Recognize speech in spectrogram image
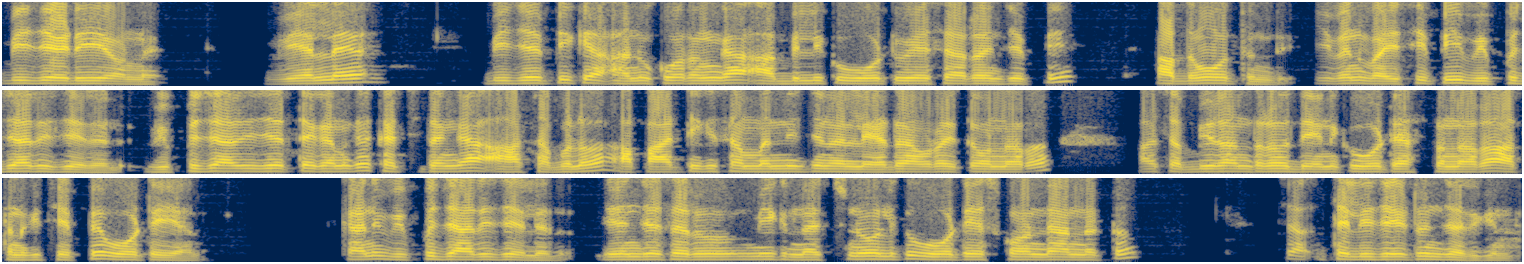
బీజేడీ ఉన్నాయి. వీళ్ళే బీజేపీకి అనుకూలంగా ఆ బిల్లుకి ఓటు వేశారు అని చెప్పి అర్థమవుతుంది. ఈవెన్ వైసీపీ విప్ జారీ చేయలేదు. విప్ జారీ చేస్తే కనుక ఖచ్చితంగా ఆ సభలో ఆ పార్టీకి సంబంధించిన లీడర్ ఎవరైతే ఉన్నారో ఆ సభ్యులందరూ దేనికి ఓటేస్తున్నారో అతనికి చెప్పే ఓటేయాలి. కానీ విప్ జారీ చేయలేదు. ఏం చేశారు? మీకు నచ్చిన వాళ్ళకి ఓటేసుకోండి అన్నట్టు చ- తెలియజేయటం జరిగింది.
